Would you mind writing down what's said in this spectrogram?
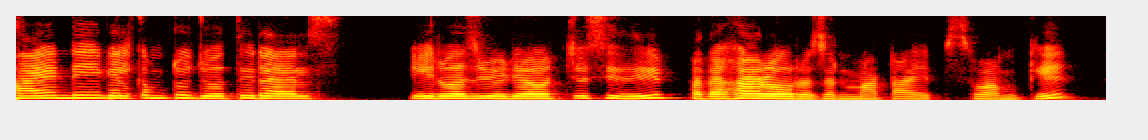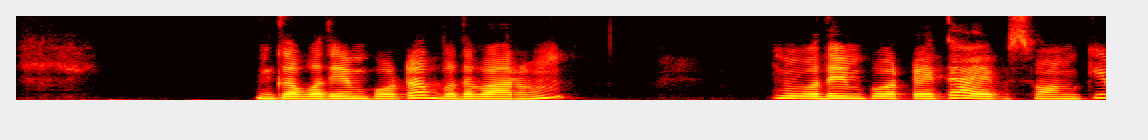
హాయ్ అండి వెల్కమ్ టు జ్యోతి రాయల్స్. ఈరోజు వీడియో వచ్చేసి ఇది పదహారవ రోజు అనమాట అయ్యప్ప స్వామికి. ఇంకా ఉదయం పూట బుధవారం ఉదయం పూట అయితే అయ్యప్ప స్వామికి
